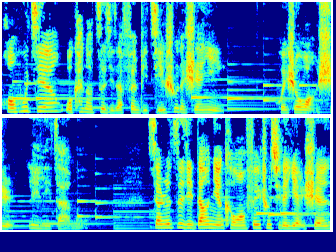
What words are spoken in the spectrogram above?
恍惚间，我看到自己在奋笔疾书的身影，回首往事历历在目，想着自己当年渴望飞出去的眼神，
